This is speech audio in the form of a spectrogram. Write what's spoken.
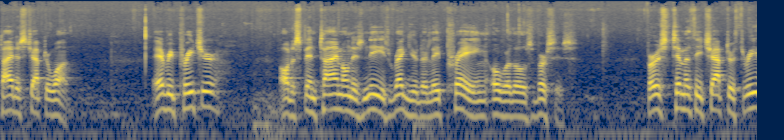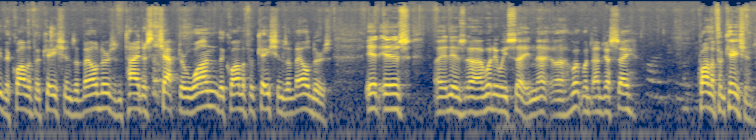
Titus chapter 1. Every preacher ought to spend time on his knees regularly praying over those verses. 1 Timothy chapter 3, the qualifications of elders, and Titus chapter 1, the qualifications of elders. It is it is, uh, what did we say? Uh, what would I just say? Qualifications.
